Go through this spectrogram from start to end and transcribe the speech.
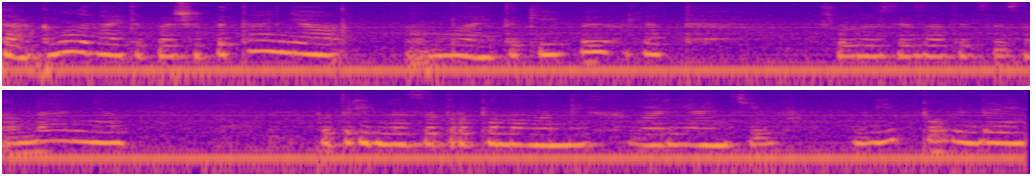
Так, ну давайте перше питання. Має такий вигляд, що розв'язати це завдання. Потрібно запропонованих варіантів відповідей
